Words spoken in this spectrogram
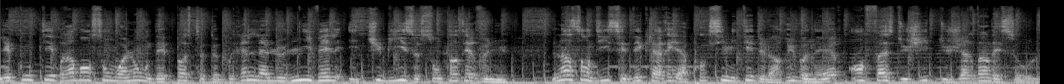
Les pompiers Brabançon-Wallon des postes de Braine-l'Alleud, Nivelles et Tubize sont intervenus. L'incendie s'est déclaré à proximité de la rue Bonner, en face du gîte du Jardin des Saules.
